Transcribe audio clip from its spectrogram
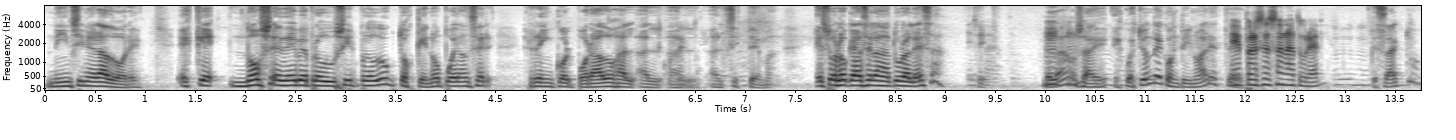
ni incineradores, es que no se debe producir productos que no puedan ser reincorporados al, al, sistema. Eso es lo que hace la naturaleza. ¿Verdad? O sea, es, cuestión de continuar este... El proceso natural. Exacto.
